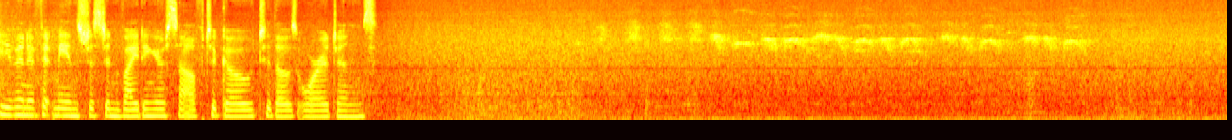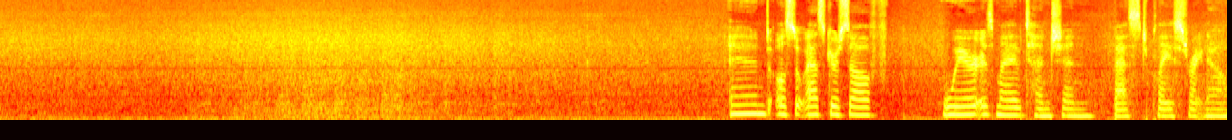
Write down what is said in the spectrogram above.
Even if it means just inviting yourself to go to those origins. And also ask yourself where is my attention best placed right now?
